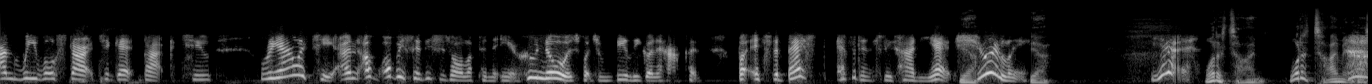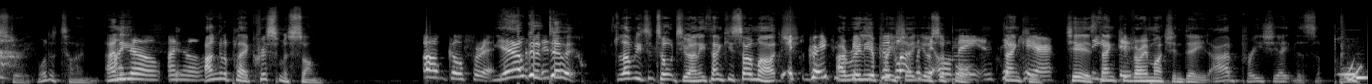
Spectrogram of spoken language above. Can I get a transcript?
and we will start to get back to reality. And obviously, this is all up in the air. Who knows what's really going to happen? But it's the best evidence we've had yet, Yeah. surely. Yeah. Yeah. What a time. What a time in history. What a time. I know, I know. I'm going to play a Christmas song. Oh, go for it. Yeah, I'm going to do it. It's lovely to talk to you, Annie. Thank you so much. It's great to I really to you. Good luck appreciate your all, support. take Thank care. you. Cheers. See Thank you soon. very much indeed. I appreciate the support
